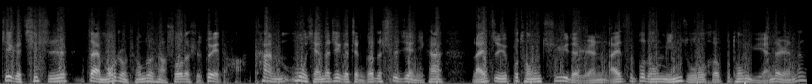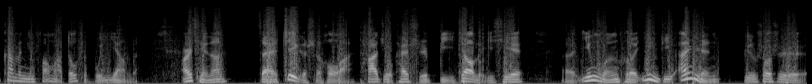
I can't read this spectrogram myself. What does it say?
这个其实，在某种程度上说的是对的哈。看目前的这个整个的世界，你看来自于不同区域的人，来自不同民族和不同语言的人，那看问题方法都是不一样的。而且呢，在这个时候啊，他就开始比较了一些，呃，英文和印第安人，比如说是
